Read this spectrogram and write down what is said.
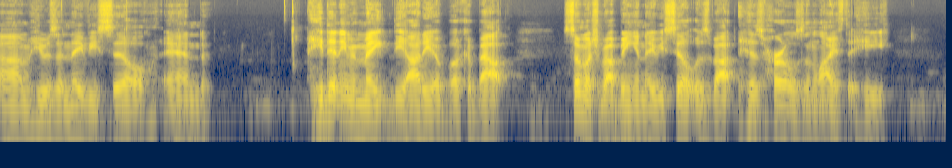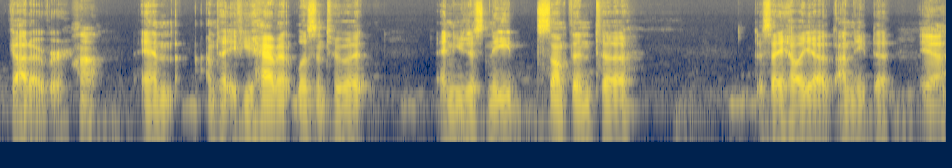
um, he was a Navy SEAL and he didn't even make the audiobook about so much about being a Navy SEAL. It was about his hurdles in life that he got over. Huh. And I'm telling you, if you haven't listened to it and you just need something to to say, hell yeah, I need to, Yeah.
